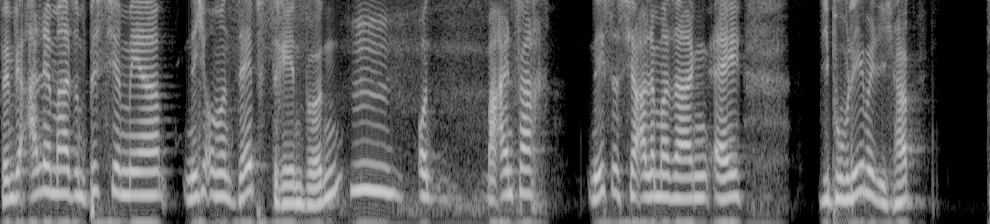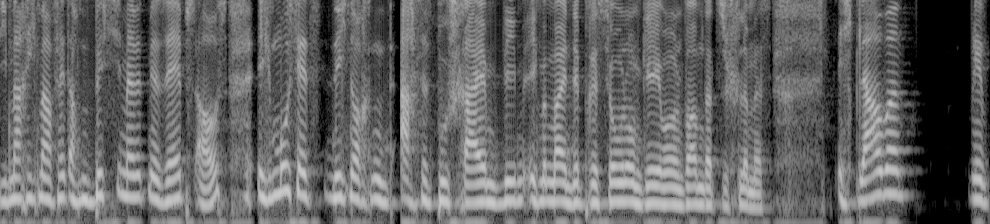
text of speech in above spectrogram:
wenn wir alle mal so ein bisschen mehr nicht um uns selbst drehen würden Hm. und mal einfach nächstes Jahr alle mal sagen, ey, die Probleme, die ich habe, die mache ich mal vielleicht auch ein bisschen mehr mit mir selbst aus. Ich muss jetzt nicht noch ein achtes Buch schreiben, wie ich mit meinen Depressionen umgehe und warum das so schlimm ist. Ich glaube, wir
